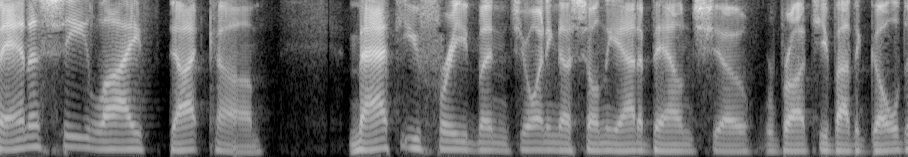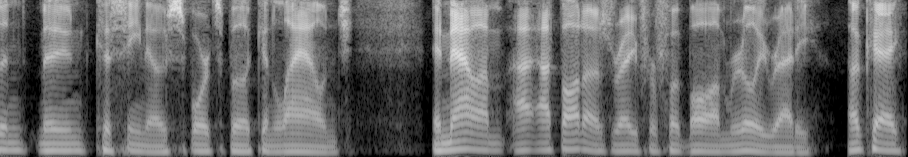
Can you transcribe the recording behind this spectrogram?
FantasyLife.com. Matthew Freedman joining us on the Out of Bounds show. We're brought to you by the Golden Moon Casino Sportsbook and Lounge. And now I'm. I, I thought I was ready for football. I'm really ready. Okay.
